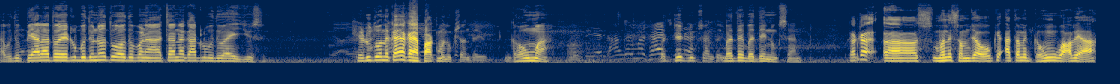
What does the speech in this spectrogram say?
આ બધું પહેલાં તો એટલું બધું નહોતું આવતું પણ અચાનક આટલું બધું આવી ગયું છે. ખેડૂતોને કયા કયા પાકમાં નુકસાન થયું? ઘઉંમાં. બધે જ નુકસાન થયું બધે બધે નુકસાન. કાકા મને સમજાવો કે આ તમે ઘઉં વાવ્યા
